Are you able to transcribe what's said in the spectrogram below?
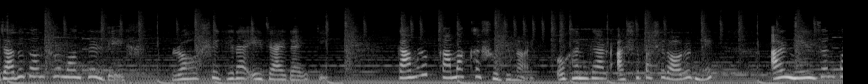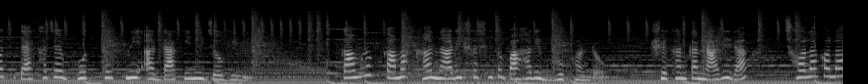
জাদুতন্ত্র মন্ত্রের দেশ। রহস্যে ঘেরা এই জায়গা এটি কামরূপ কামাখ্যা শুধু নয়, ওখানকার আশেপাশের অরণ্যে আর নির্জন পথে দেখা যায় ভূত, পেতনি আর ডাকিনী যোগিনী। কামরূপ কামাখ্যা নারী শাসিত পাহাড়ি ভূখণ্ড। সেখানকার নারীরা ছলাকলা,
